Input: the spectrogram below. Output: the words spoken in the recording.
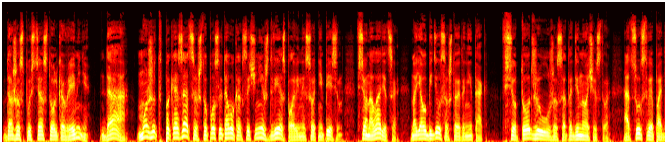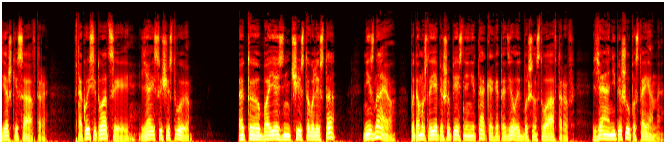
Даже спустя столько времени? Да, может показаться, что после того, как сочинишь две с половиной сотни песен, все наладится, но я убедился, что это не так. Все тот же ужас от одиночества, отсутствия поддержки соавтора. В такой ситуации я и существую. Это боязнь чистого листа? Не знаю, потому что я пишу песни не так, как это делает большинство авторов. Я не пишу постоянно.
